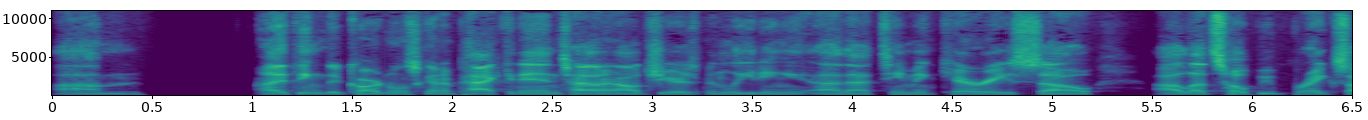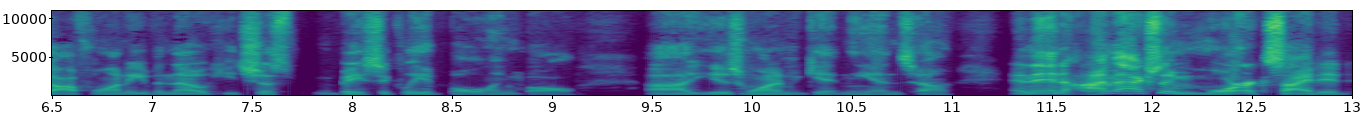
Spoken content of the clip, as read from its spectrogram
um, I think the Cardinals going to pack it in. Tyler Allgeier has been leading uh, that team in carries. So uh, let's hope he breaks off one, even though he's just basically a bowling ball. Uh, you just want him to get in the end zone. And then I'm actually more excited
